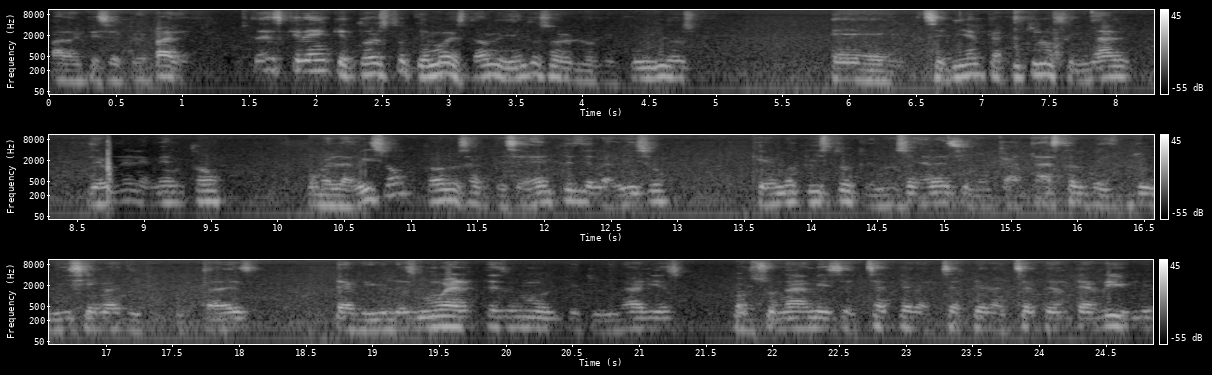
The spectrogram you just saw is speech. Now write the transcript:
para que se preparen. ¿Ustedes creen que todo esto que hemos estado leyendo sobre los refugios eh, sería el capítulo final de un elemento como el aviso, todos los antecedentes del aviso que hemos visto que no eran sino catástrofes durísimas, dificultades terribles, muertes multitudinarias por tsunamis, etcétera, etcétera, etcétera, terrible,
